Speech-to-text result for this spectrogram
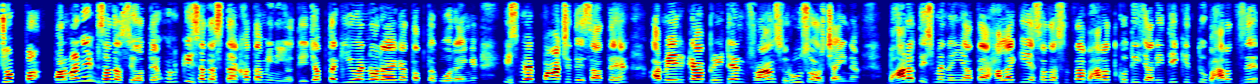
जो परमानेंट सदस्य होते हैं, उनकी सदस्यता खत्म ही नहीं होती। जब तक यूएनओ रहेगा, तब तक वो रहेंगे। इसमें पाँच देश आते हैं, अमेरिका, ब्रिटेन, फ्रांस, रूस और चाइना। भारत इसमें नहीं आता है। हालाँकि यह सदस्यता भारत को दी जा रही थी, किंतु भारत से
